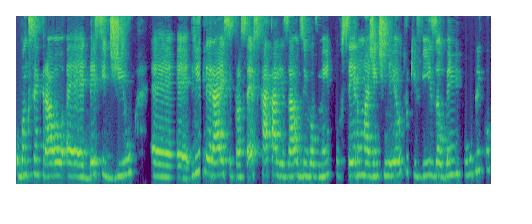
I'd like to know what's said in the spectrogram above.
o Banco Central é, decidiu é, liderar esse processo, catalisar o desenvolvimento por ser um agente neutro que visa o bem público.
